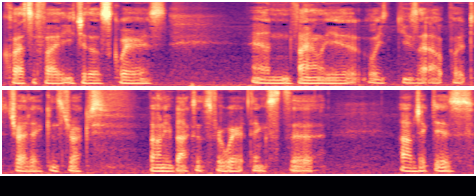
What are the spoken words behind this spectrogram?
classify each of those squares and finally it will use that output to try to construct bounding boxes for where it thinks the object is.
